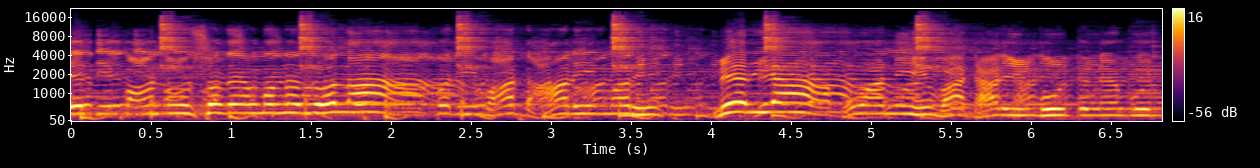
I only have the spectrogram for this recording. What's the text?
તેથી પાનું સડે મન રોલા પરી વાઢાળી મરી. મેરિયા ભવાની વાઢાળી બૂટ ને બૂટ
